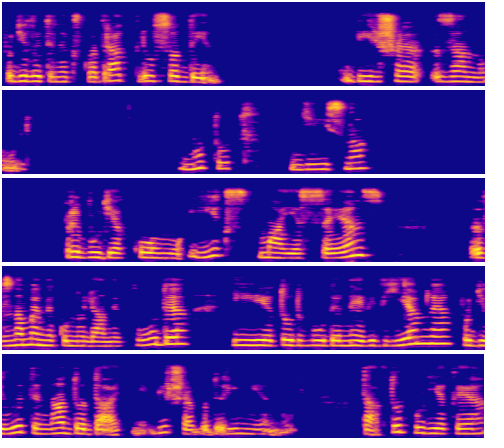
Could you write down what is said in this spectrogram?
поділити на х квадрат плюс 1 більше за 0. Ну, тут дійсно при будь-якому х має сенс, в знаменнику нуля не буде, і тут буде невід'ємне поділити на додатнє, більше або дорівнює 0. Так, тут будь-яке е,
